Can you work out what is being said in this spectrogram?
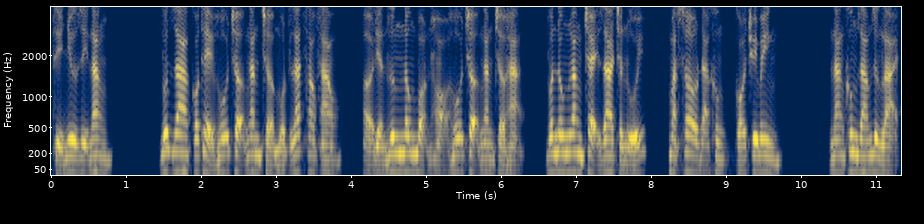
Thì như dị năng, vứt ra có thể hỗ trợ ngăn trở một lát phao phao, ở Điền Hưng Nông bọn họ hỗ trợ ngăn trở hạ, Vân Đông Lăng chạy ra chân núi, mặt sau đã không có truy binh. Nàng không dám dừng lại,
